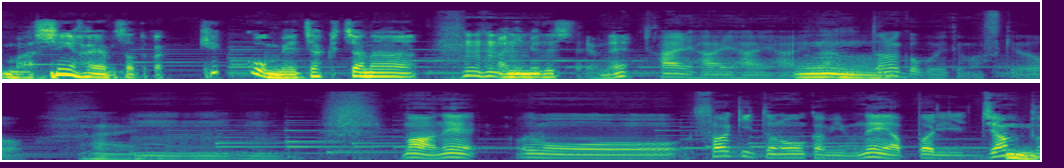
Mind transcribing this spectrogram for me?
まあ、新はやぶさとか結構めちゃくちゃなアニメでしたよね。はいはいはいはい。うん、なんとなく覚えてますけど。はい。うんうんうんまあね、でも、サーキットの狼もね、やっぱりジャンプ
